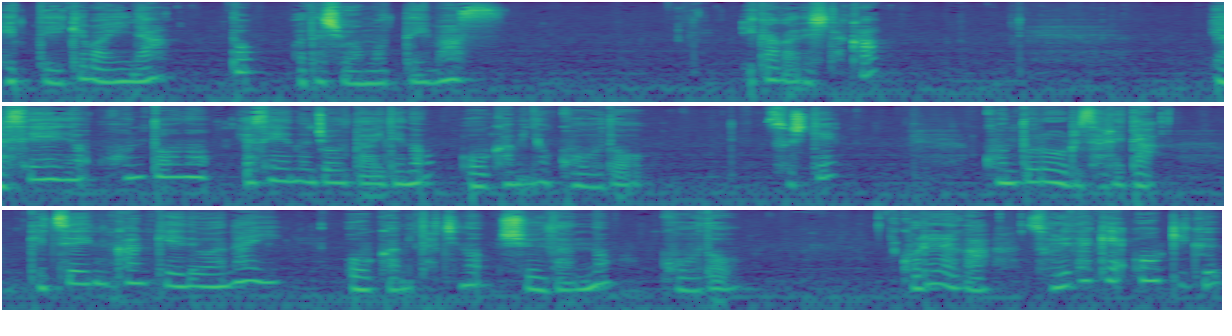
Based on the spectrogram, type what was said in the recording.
減っていけばいいな。と私は思っています。いかがでしたか？野生の本当の野生の状態での狼の行動。そしてコントロールされた血縁関係ではない狼たちの集団の行動。これらがそれだけ大きく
